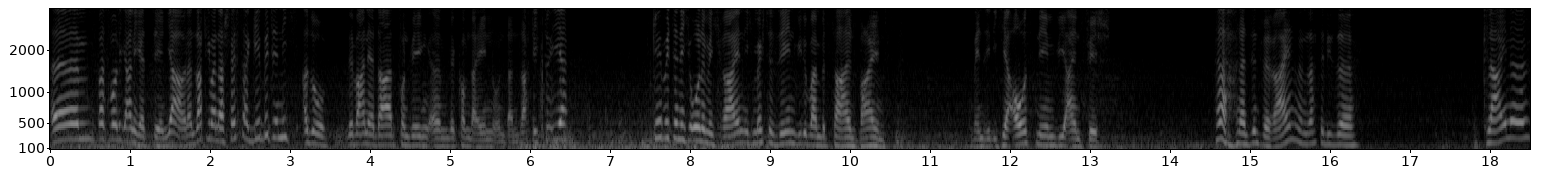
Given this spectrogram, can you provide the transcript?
Ähm, was wollte ich eigentlich erzählen? Ja, und dann sagte ich meiner Schwester, geh bitte nicht. Also, wir waren ja da von wegen, ähm, wir kommen da hin. Und dann sagte ich zu ihr, geh bitte nicht ohne mich rein. Ich möchte sehen, wie du beim Bezahlen weinst. Wenn sie dich hier ausnehmen wie ein Fisch. Ja, und dann sind wir rein. Und dann sagte diese kleine,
